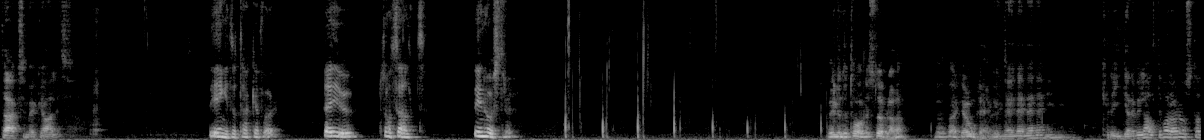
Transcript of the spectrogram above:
Tack så mycket, Alice. Det är inget att tacka för. Jag är ju, trots allt, din hustru. Vill du inte ta av dig stövlarna? Det verkar olägligt. nej, nej, nej, nej, nej. nej. Krigare vill alltid vara rustad.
